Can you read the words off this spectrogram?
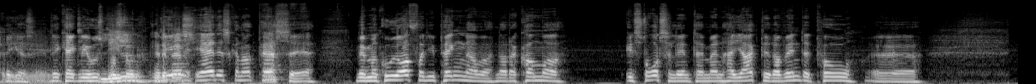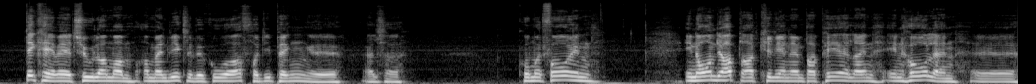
det, kan, det kan jeg ikke lige huske Lille, på. Kan det passe? Ja, det skal nok passe. Ja. Vil man gå ud op for de penge, når, når der kommer et stort talent, at man har jagtet og ventet på, øh, det kan jeg være i tvivl om, om, om man virkelig vil gå ud op for de penge. Øh, altså, kunne man få en, en ordentlig opdræt, Kylian Mbappé eller en, en Haaland, øh,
